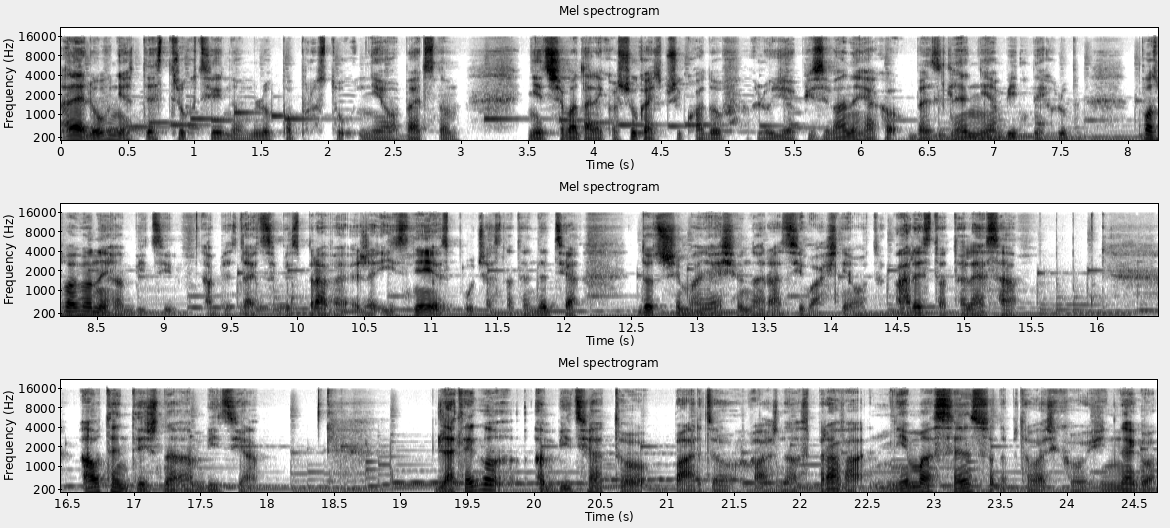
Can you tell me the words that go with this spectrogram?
ale również destrukcyjną lub po prostu nieobecną. Nie trzeba daleko szukać przykładów ludzi opisywanych jako bezwzględnie ambitnych lub pozbawionych ambicji, aby zdać sobie sprawę, że istnieje współczesna tendencja do trzymania się narracji właśnie od Arystotelesa. Autentyczna ambicja. Dlatego ambicja to bardzo ważna sprawa. Nie ma sensu adaptować kogoś innego,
